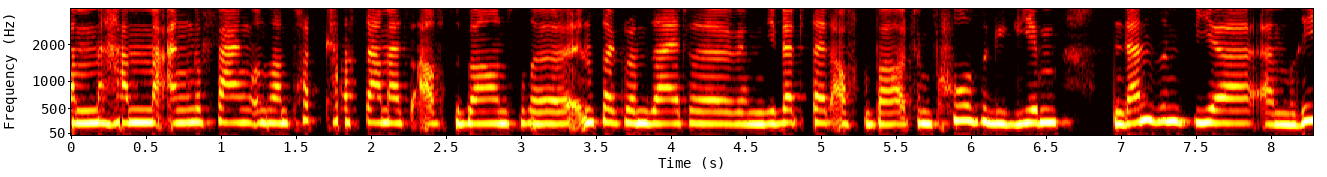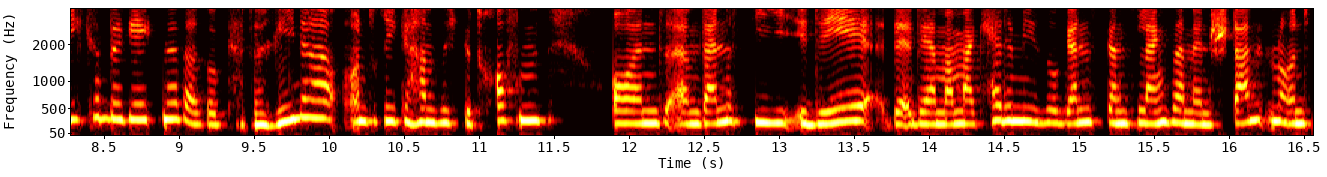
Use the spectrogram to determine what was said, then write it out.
Ähm, haben angefangen, unseren Podcast damals aufzubauen, unsere Instagram-Seite, wir haben die Website aufgebaut, wir haben Kurse gegeben. Und dann sind wir ähm, Rike begegnet, also Katharina und Rike haben sich getroffen. Und ähm, dann ist die Idee der, der Mama Academy so ganz, ganz langsam entstanden. Und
